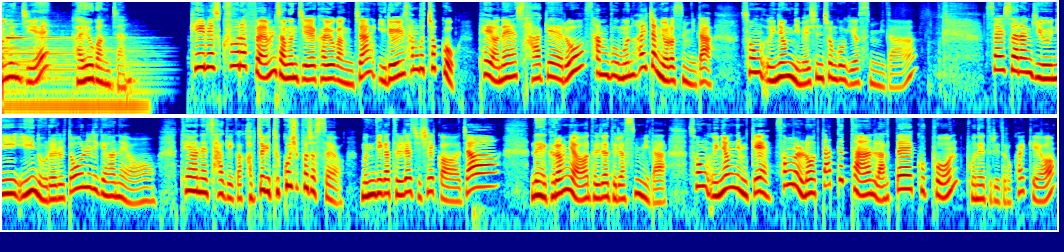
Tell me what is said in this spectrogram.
정은지의 가요광장 KBS 쿨 FM 정은지의 가요광장 일요일 3부 첫 곡 태연의 사계로 3부 문 활짝 열었습니다. 송은영님의 신청곡이었습니다. 쌀쌀한 기운이 이 노래를 떠올리게 하네요. 태연의 사계가 갑자기 듣고 싶어졌어요. 뭉디가 들려주실 거죠? 네, 그럼요. 들려드렸습니다. 송은영님께 선물로 따뜻한 라떼 쿠폰 보내드리도록 할게요.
